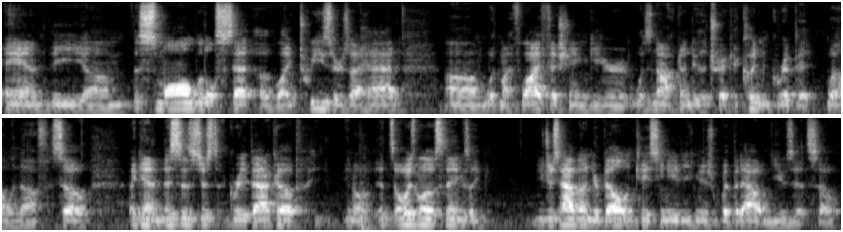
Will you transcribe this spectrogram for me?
and the um, the small little set of like tweezers I had um, with my fly fishing gear was not going to do the trick. It couldn't grip it well enough. So again, this is just a great backup. You know, it's always one of those things like you just have it on your belt in case you need it. You can just whip it out and use it. So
